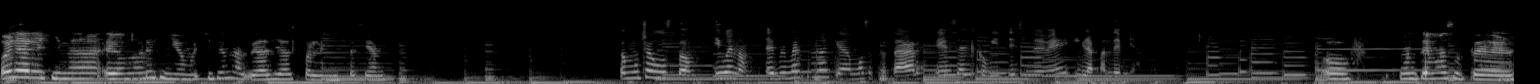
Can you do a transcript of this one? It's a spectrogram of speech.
Hola Regina, el honor es mío. Muchísimas gracias por la invitación. Con mucho gusto. Y bueno, el primer tema que vamos a tratar es el COVID-19 y la pandemia. Uf, un tema súper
